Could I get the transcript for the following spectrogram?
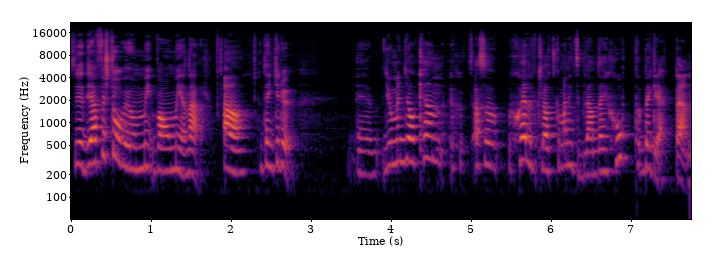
så jag- jag förstår vad hon, vad hon menar. Ja. Hur tänker du? Eh, jo men jag kan, alltså självklart ska man inte blanda ihop begreppen.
